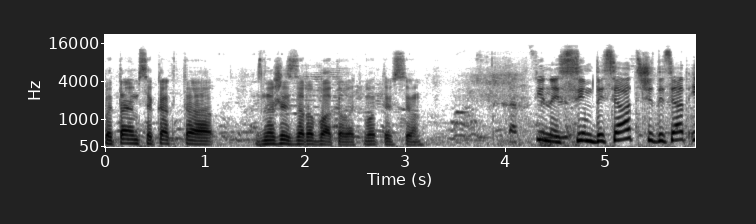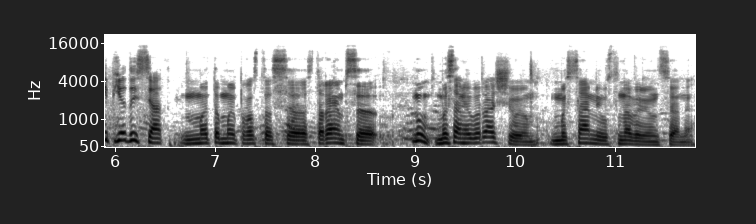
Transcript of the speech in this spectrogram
пытаемся как-то на жизнь зарабатывать. Вот и все. ціни 70, 60 і 50. Мы, это мы просто с- стараемся, ну, мы сами выращиваем, мы сами устанавливаем цены.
